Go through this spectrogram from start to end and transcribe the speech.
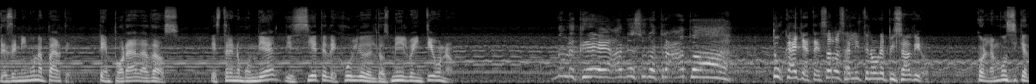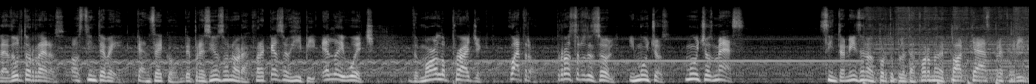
desde ninguna parte, temporada 2. Estreno mundial 17 de julio del 2021. ¡No le crean! ¡Es una trampa! Tú cállate, solo saliste en un episodio. Con la música de Adultos Raros, Austin TV, Canseco, Depresión Sonora, Fracaso Hippie, LA Witch, The Marlowe Project, 4, Rostros de Sol y muchos, muchos más. Sintonízanos por tu plataforma de podcast preferida.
